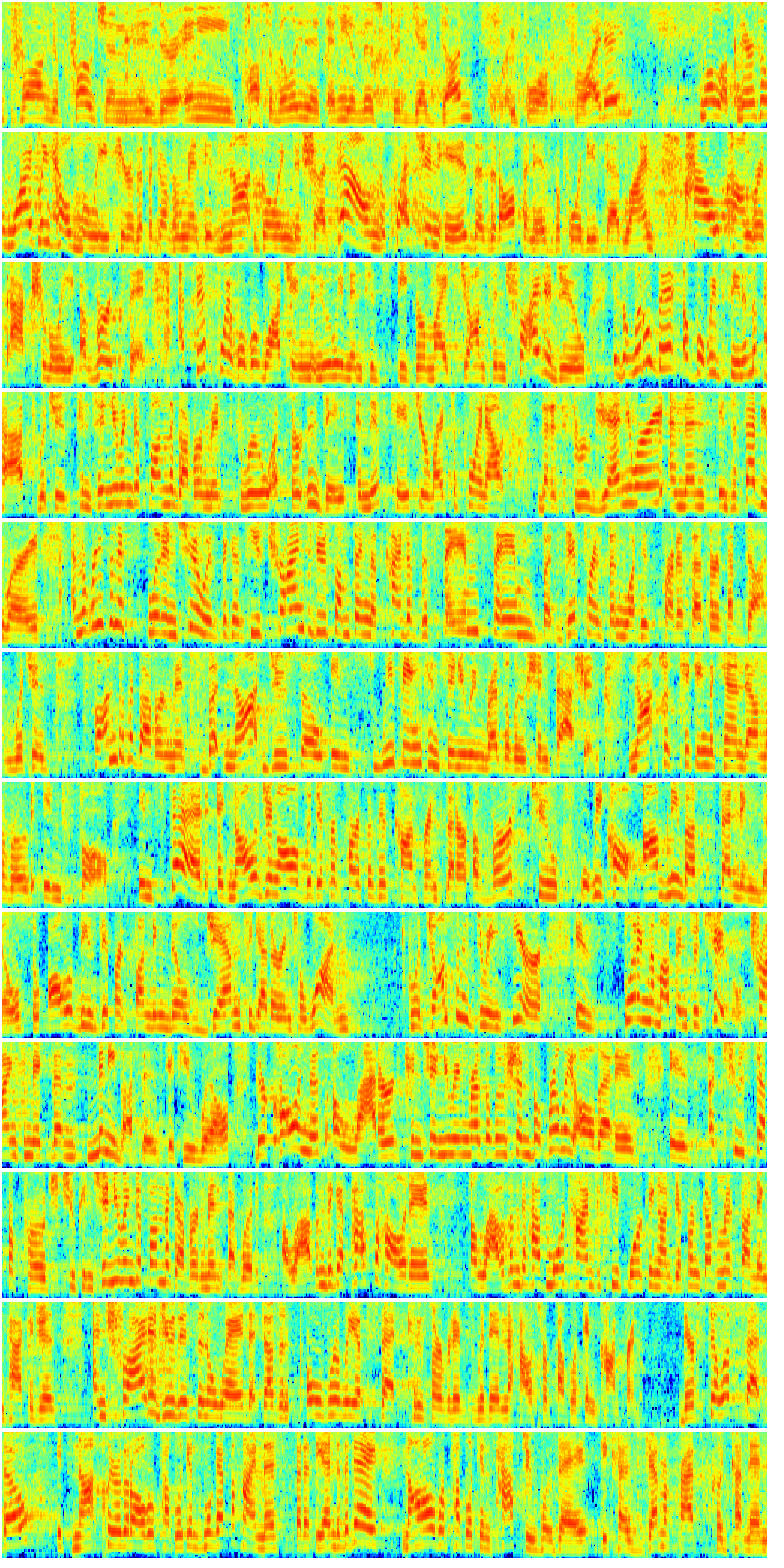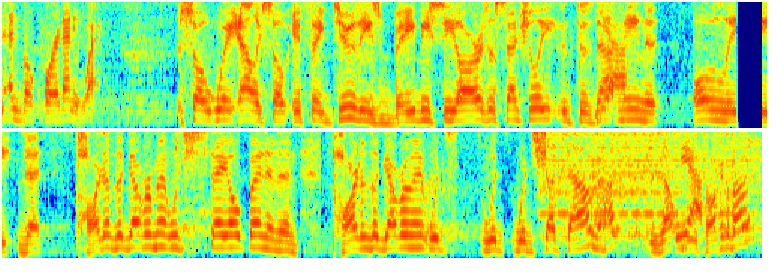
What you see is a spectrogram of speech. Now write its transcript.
two pronged approach, and is there any possibility that any of this could get done before Friday? Well, look, there's a widely held belief here that the government is not going to shut down. The question is, as it often is before these deadlines, how Congress actually averts it. At this point, what we're watching the newly minted Speaker Mike Johnson try to do is a little bit of what we've seen in the past, which is continuing to fund the government through a certain date. In this case, you're right to point out that it's through January and then into February. And the reason it's split in two is because he's trying to do something that's kind of the same, same, but different than what his predecessors have done, which is fund the government, but not do so in sweeping continuing resolution fashion, not just kicking the can down the road in full. Instead, acknowledging all of the different parts of his conference that are averse to what we call omnibus spending bills. So all of these different funding bills jammed together into one what Johnson is doing here is splitting them up into two, trying to make them minibuses, if you will. They're calling this a laddered continuing resolution, but really all that is, is a two-step approach to continuing to fund the government that would allow them to get past the holidays, allow them to have more time to keep working on different government funding packages, and try to do this in a way that doesn't overly upset conservatives within the House Republican Conference. They're still upset, though. It's not clear that all Republicans will get behind this. But at the end of the day, not all Republicans have to, Jose, because Democrats could come in and vote for it anyway. So wait, Ali. So if they do these baby CRs, essentially, does that yeah. mean that only that part of the government would stay open and then part of the government would would would shut down? How, is that what yeah. you're talking about?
